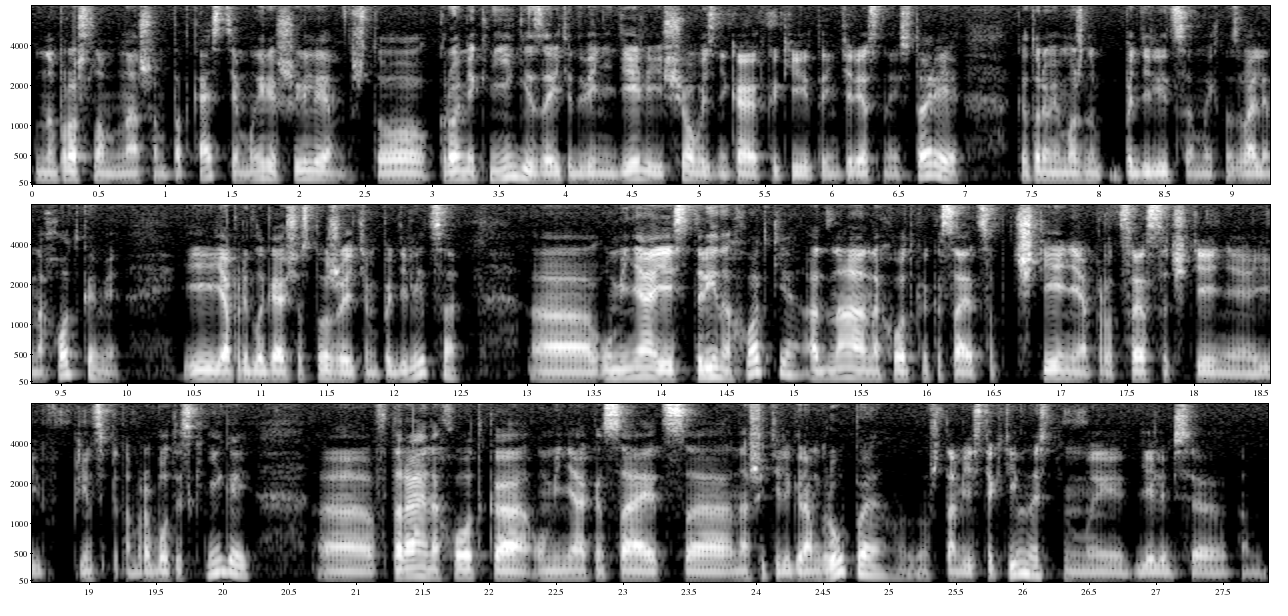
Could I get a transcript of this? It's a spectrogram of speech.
на прошлом нашем подкасте, мы решили, что кроме книги за эти две недели еще возникают какие-то интересные истории, которыми можно поделиться, мы их назвали находками. И я предлагаю сейчас тоже этим поделиться. Uh, у меня есть три находки. Одна находка касается чтения, процесса чтения и, в принципе, там, работы с книгой. Э, вторая находка у меня касается нашей телеграм-группы, потому что там есть активность, мы делимся там,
